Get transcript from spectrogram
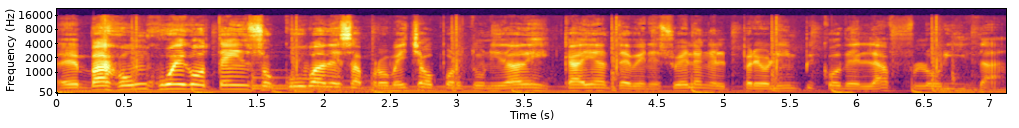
Eh, bajo un juego tenso, Cuba desaprovecha oportunidades y cae ante Venezuela en el preolímpico de la Florida.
